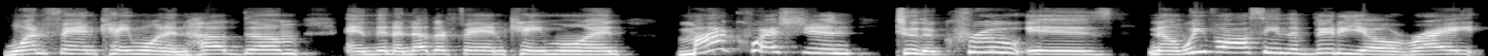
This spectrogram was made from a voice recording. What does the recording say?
One fan came on and hugged him, and then another fan came on. My question to the crew is now we've all seen the video, right?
